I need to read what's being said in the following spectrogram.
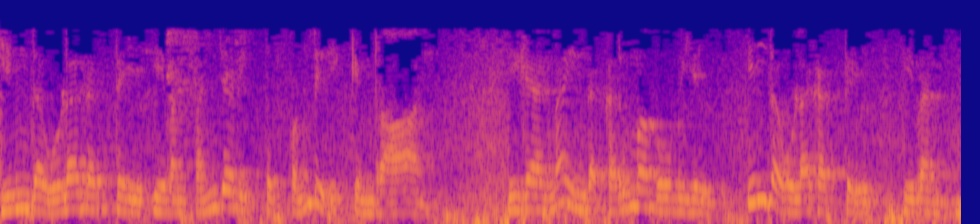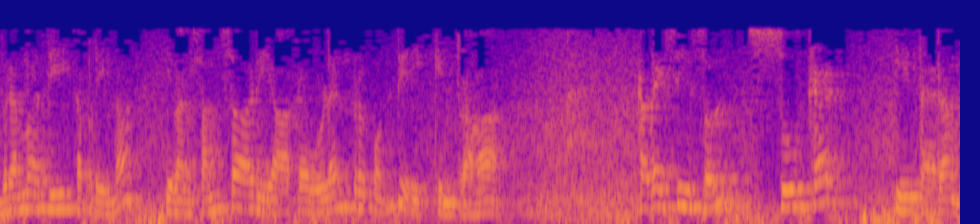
இந்த உலகத்தில் இவன் சஞ்சரித்துக் கொண்டிருக்கின்றான். இகன்னா இந்த கர்ம பூமியில் இந்த உலகத்தில் இவன் பிரமதி அப்படின்னா இவன் சம்சாரியாக உழன்று கொண்டிருக்கின்றான். கடைசி சொல் சுக இதரம்.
